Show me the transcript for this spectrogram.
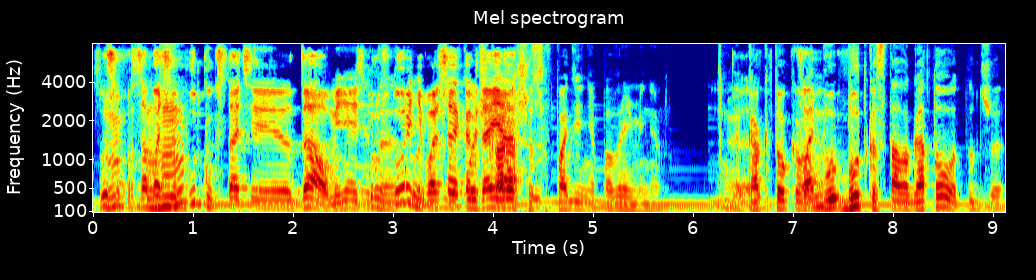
Слушай, про собачью mm-hmm. будку, кстати, да, у меня есть true story небольшая, очень когда я... хорошее совпадение по времени. Да. Как только Фом... будка стала готова, тут же...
